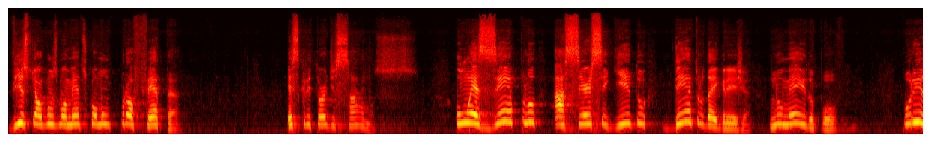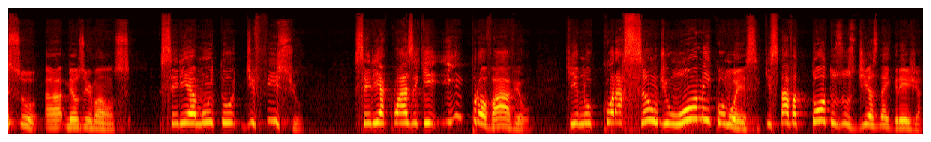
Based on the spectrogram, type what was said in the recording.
visto em alguns momentos como um profeta, escritor de salmos um exemplo a ser seguido dentro da igreja, no meio do povo. Por isso, uh, meus irmãos, seria muito difícil, seria quase que improvável que no coração de um homem como esse, que estava todos os dias na igreja,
